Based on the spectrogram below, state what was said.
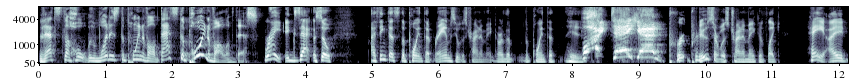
that's the whole what is the point of all that's the point of all of this. right, exactly. So I think that's the point that Ramsay was trying to make or the the point that his point taken! pr- producer was trying to make of like, hey, I,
